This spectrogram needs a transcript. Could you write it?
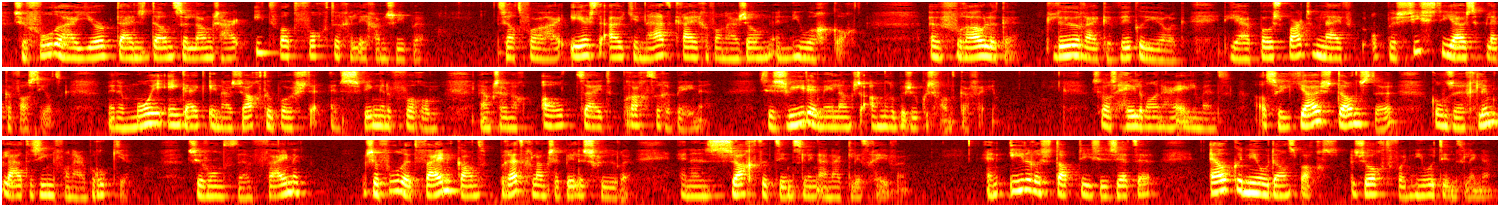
Ze voelde haar jurk tijdens dansen langs haar iets wat vochtige lichaam zwiepen. Ze had voor haar eerste uitje na het krijgen van haar zoon een nieuwe gekocht. Een vrouwelijke, kleurrijke wikkeljurk die haar postpartum lijf op precies de juiste plekken vasthield. Met een mooie inkijk in haar zachte borsten en swingende vorm langs haar nog altijd prachtige benen. Ze zwierde ermee langs de andere bezoekers van het café. Ze was helemaal in haar element. Als ze juist danste, kon ze een glimp laten zien van haar broekje. Ze, vond het een fijne, ze voelde het fijne kant prettig langs haar billen schuren en een zachte tinteling aan haar klit geven. En iedere stap die ze zette, elke nieuwe danspas, zorgde voor nieuwe tintelingen.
